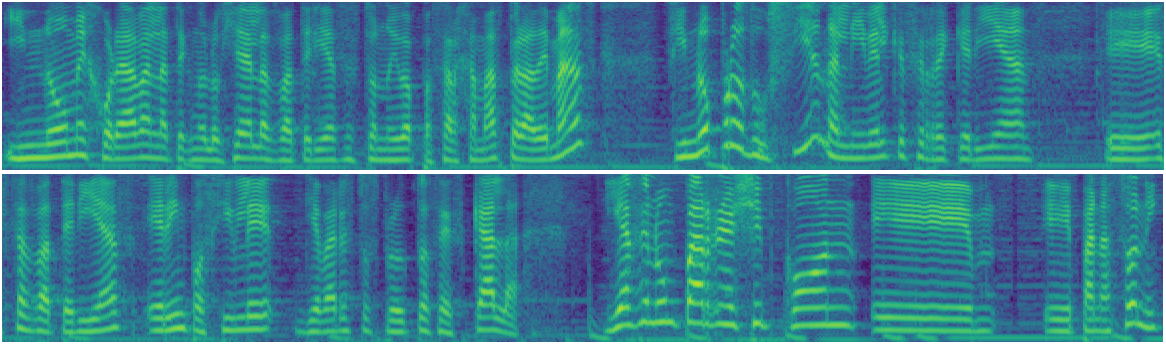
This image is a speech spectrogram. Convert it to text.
y no mejoraban la tecnología de las baterías, esto no iba a pasar jamás. Pero además, si no producían al nivel que se requerían eh, estas baterías, era imposible llevar estos productos a escala. Y hacen un partnership con eh, eh, Panasonic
